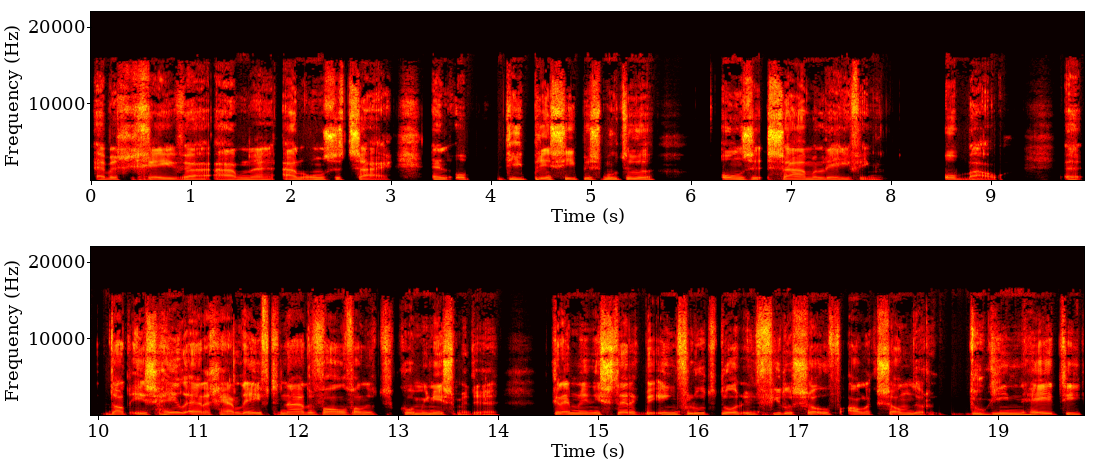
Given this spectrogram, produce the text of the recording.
hebben gegeven aan, uh, aan onze tsaar. En op die principes moeten we onze samenleving opbouwen. Uh, dat is heel erg herleefd na de val van het communisme. De Kremlin is sterk beïnvloed door een filosoof, Alexander Dugin heet hij, die,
